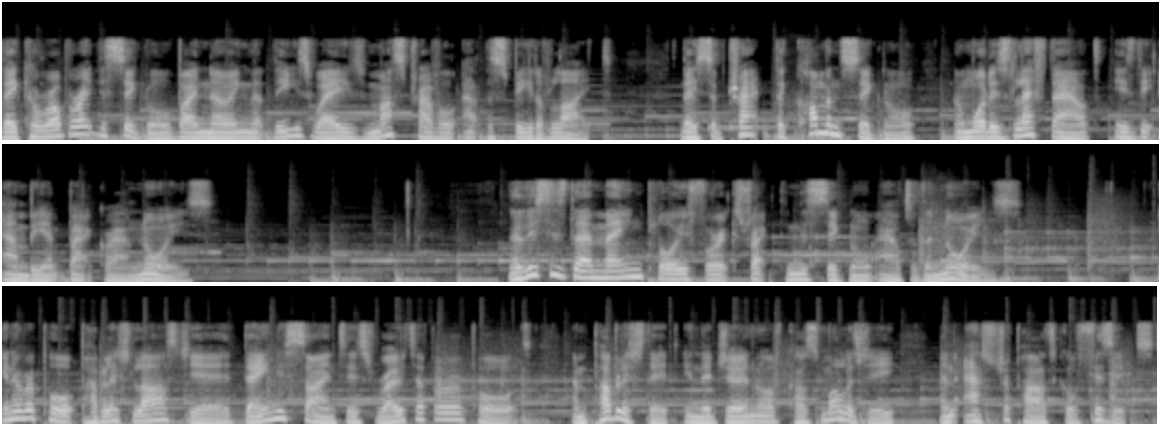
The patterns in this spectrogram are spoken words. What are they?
They corroborate the signal by knowing that these waves must travel at the speed of light. They subtract the common signal and what is left out is the ambient background noise. Now this is their main ploy for extracting the signal out of the noise. In a report published last year, Danish scientists wrote up a report and published it in the Journal of Cosmology and Astroparticle Physics,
